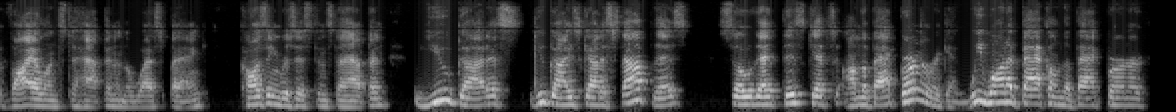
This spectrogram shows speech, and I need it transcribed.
violence to happen in the West Bank, causing resistance to happen. You got us, you guys got to stop this so that this gets on the back burner again. We want it back on the back burner,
